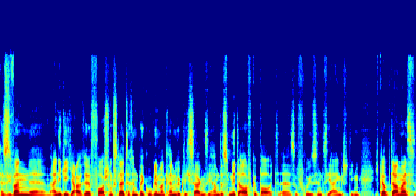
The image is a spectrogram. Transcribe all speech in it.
Also Sie waren äh, einige Jahre Forschungsleiterin bei Google. Man kann wirklich sagen, Sie haben das mit aufgebaut. Äh, so früh sind Sie eingestiegen. Ich glaube, damals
